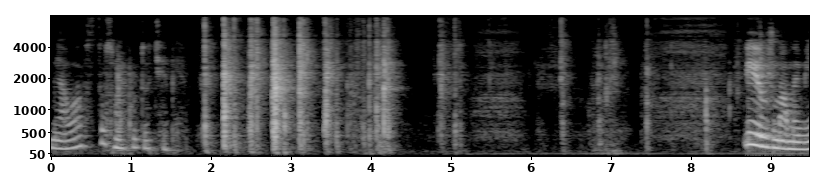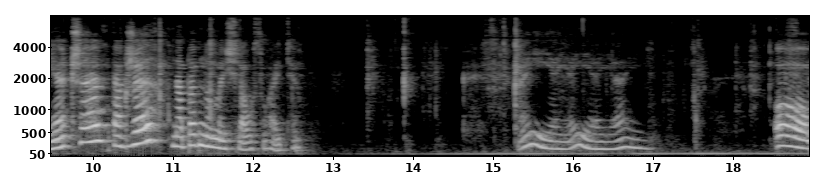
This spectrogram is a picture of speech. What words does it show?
miała w stosunku do Ciebie? I już mamy miecze, także na pewno myślał, słuchajcie. Ajajajajaj. O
